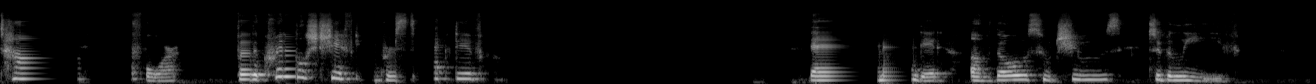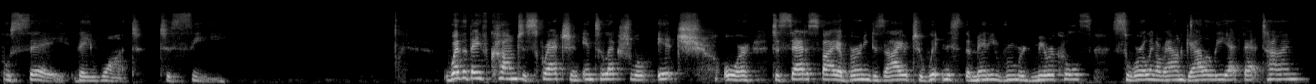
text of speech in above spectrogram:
time for for the critical shift in perspective that demanded of those who choose to believe, who say they want to see. Whether they've come to scratch an intellectual itch or to satisfy a burning desire to witness the many rumored miracles swirling around Galilee at that time,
